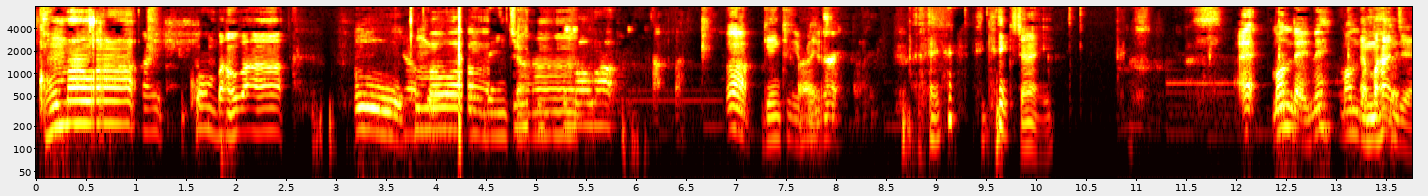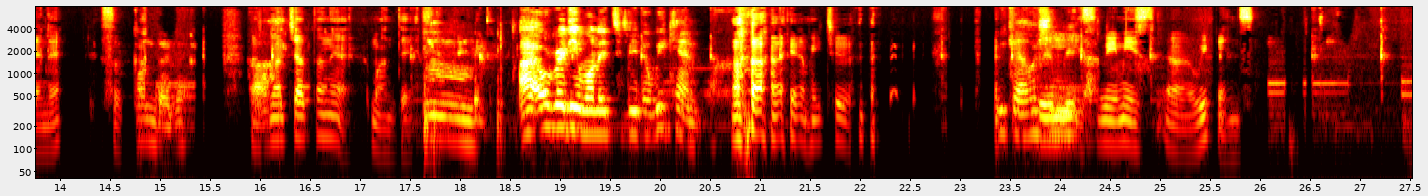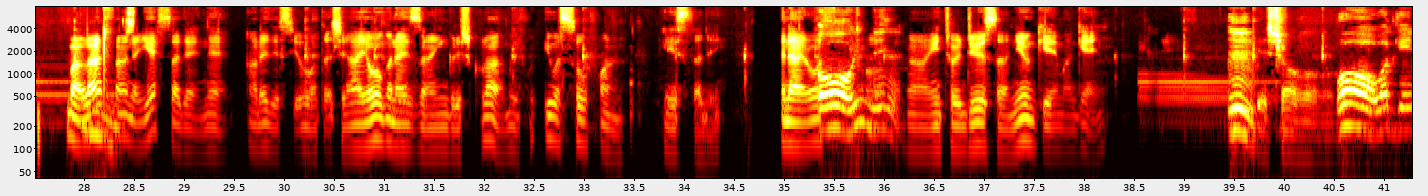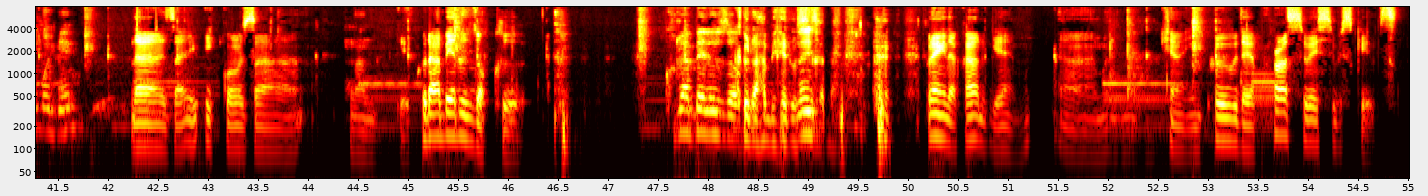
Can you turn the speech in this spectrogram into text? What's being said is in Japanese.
こんばんは。はい、こんばんは。おー、こんばんは。ベンちゃんこんばんは。あ、元気じゃない？はい元気じゃない？え、モンデーね。モンデー。あマンデーね。そっかモ。ンデーね。始まっちゃったね、マンデー。うん。I already wanted to be the weekend. yeah, me too. weekend 欲 We しい。miss, we miss、uh, weekends. まあ、last time ね、yesterday ね、あれですよ、私。I organized an English club. It was so fun yesterday. And I also おー、いいね。uh, introduced a new game again. うん。でしょう。おー、what game, what game? There's a, it calls a, なんだっけ、比べる族。比べるぞ。比べる何そ族。れ Playing the card game um, can improve their persuasive skills.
